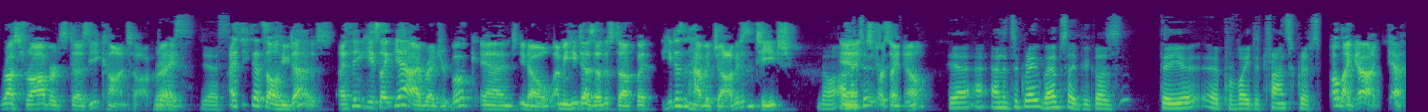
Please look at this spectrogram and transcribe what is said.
Russ Roberts does econ talk, right? Yes, yes. I think that's all he does. I think he's like, yeah, I read your book, and you know, I mean, he does other stuff, but he doesn't have a job. He doesn't teach. No, and, and as far as I know. Yeah, and it's a great website because they uh, provide the transcripts. Oh my God, yeah.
